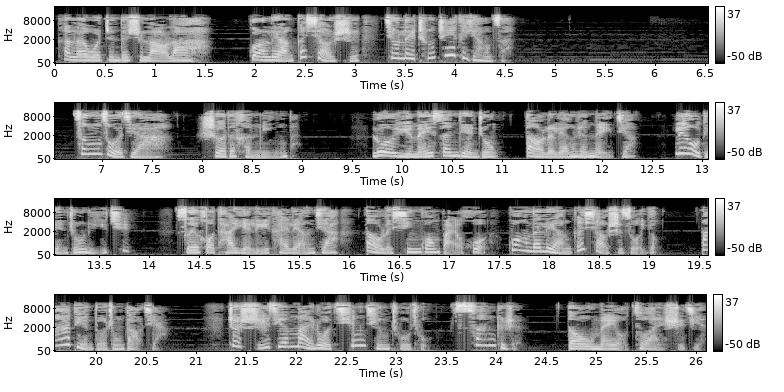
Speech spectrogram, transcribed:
看来我真的是老了，逛两个小时就累成这个样子。曾作家说的很明白，骆雨梅三点钟到了良人美家，六点钟离去，随后他也离开梁家，到了星光百货逛了两个小时左右，八点多钟到家。这时间脉络清清楚楚，三个人。都没有作案时间。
